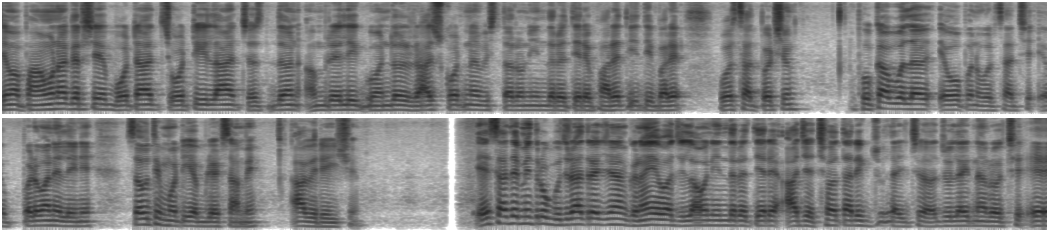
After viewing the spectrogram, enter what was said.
જેમાં ભાવનગર છે, બોટાદ, ચોટીલા જસદન અમરેલી, ગોંડલ, રાજકોટના વિસ્તારોની અંદર અત્યારે ભારેથી ભારે વરસાદ પડશે. ફૂંકા બોલાવે એવો પણ વરસાદ છે. એ પડવાને લઈને સૌથી મોટી અપડેટ સામે આવી રહી છે. એ સાથે મિત્રો ગુજરાત રાજ્યના ઘણા એવા જિલ્લાઓની અંદર અત્યારે આજે છ તારીખ જુલાઈ છ. જુલાઈના રોજ છે એ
